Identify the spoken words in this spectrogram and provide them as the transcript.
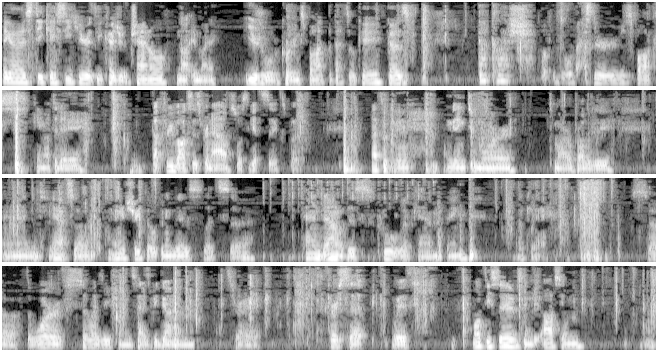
Hey guys, TKC here at the Kaiju channel. Not in my usual recording spot, but that's okay, because got Clash of the Duel Masters box came out today. Got three boxes for now, supposed to get six, but that's okay. I'm getting two more tomorrow probably. And yeah, so I'm gonna get straight to opening this. Let's uh, pan down with this cool webcam thing. So, the War of Civilizations has begun. That's right. First set with multi-civs, gonna be awesome.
